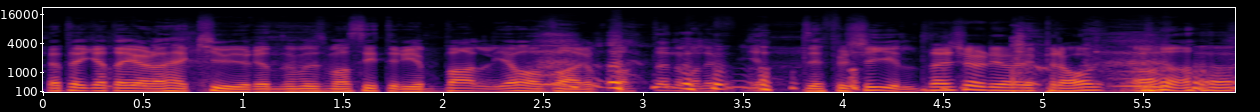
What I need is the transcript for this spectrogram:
Jag tänker att jag gör den här kuren när man sitter i en balja och har varmt vatten när man är jätteförkyld. den körde jag i Prag. Ja.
